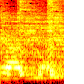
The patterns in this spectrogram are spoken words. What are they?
Yeah, yeah.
